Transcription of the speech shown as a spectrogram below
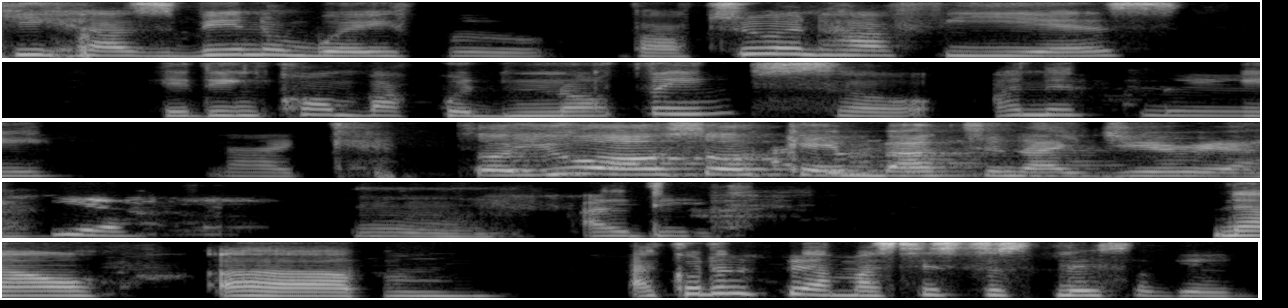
he has been away for about two and a half years. He didn't come back with nothing. So honestly, like So you also came back to Nigeria? Yeah. Mm. I did. Now um I couldn't stay at my sister's place again.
